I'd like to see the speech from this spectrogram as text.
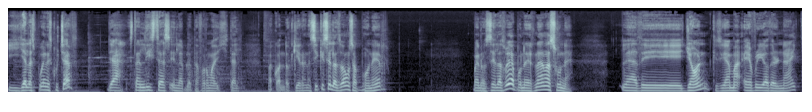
y ya las pueden escuchar. Ya están listas en la plataforma digital para cuando quieran. Así que se las vamos a poner. Bueno, se las voy a poner, nada más una. La de John, que se llama Every Other Night.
